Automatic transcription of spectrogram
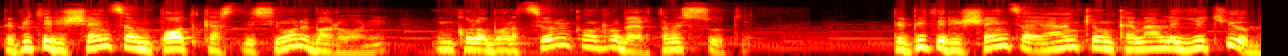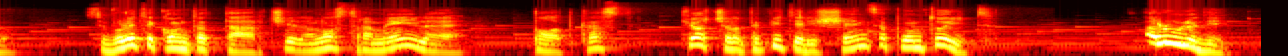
Pepite di Scienza è un podcast di Simone Baroni in collaborazione con Roberta Messuti. Pepite di Scienza è anche un canale YouTube. Se volete contattarci, la nostra mail è podcast-pepitediscienza.it. A lunedì!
